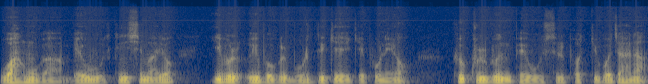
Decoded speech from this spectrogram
왕후가 매우 근심하여 입을 의복을 모르드게에게 보내어 그 굵은 베옷을 벗기고자 하나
